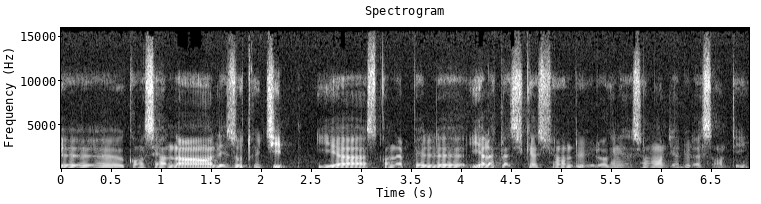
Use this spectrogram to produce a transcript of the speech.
euh, concernant les autres types, il y a ce qu'on appelle, il y a la classification de l'Organisation mondiale de la santé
